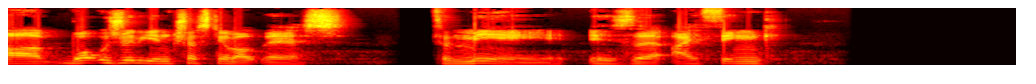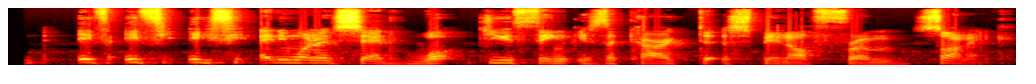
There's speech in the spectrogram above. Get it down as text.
uh, what was really interesting about this for me is that I think if if if anyone had said, "What do you think is the character to spin off from Sonic?"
